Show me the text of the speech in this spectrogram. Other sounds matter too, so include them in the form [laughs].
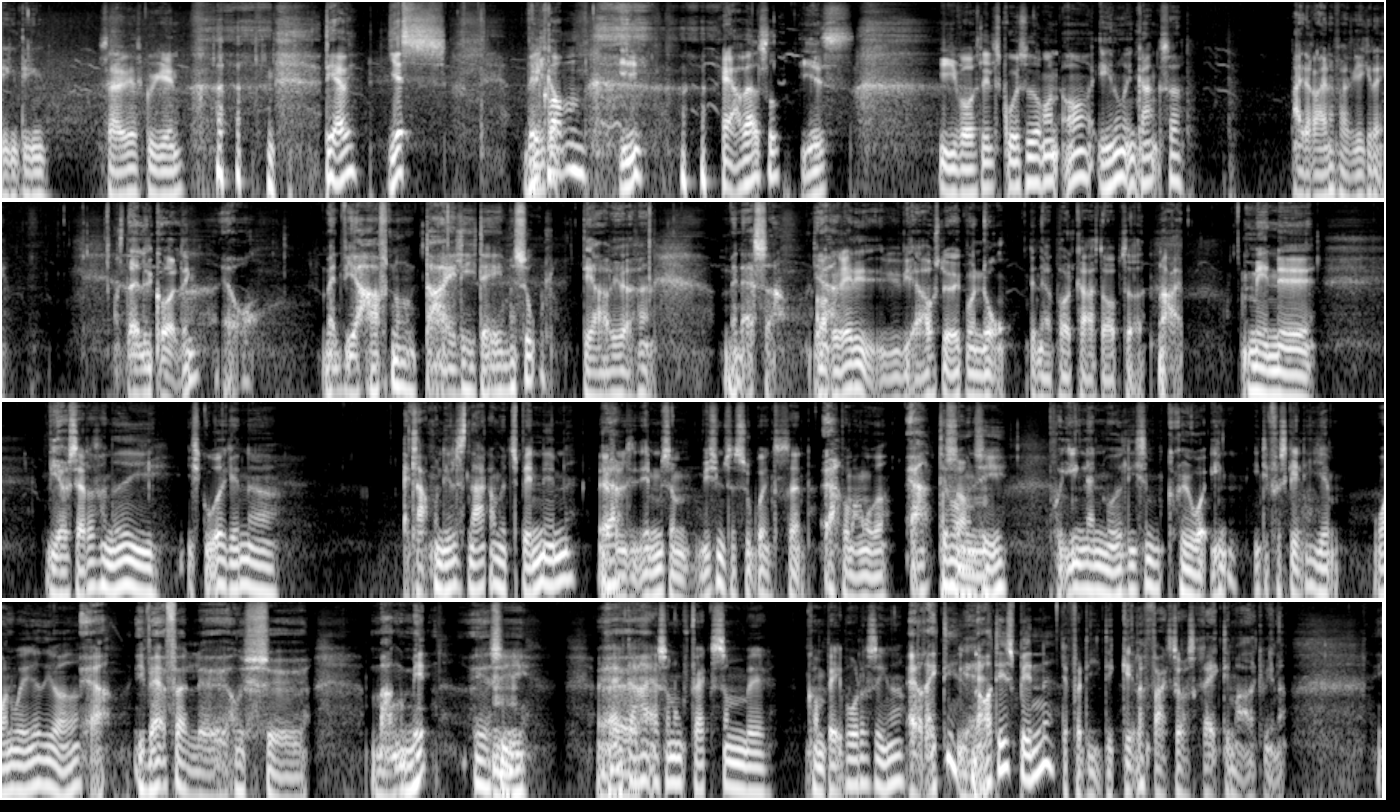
Ding, ding. Så er vi sgu igen. [laughs] Det er vi. Yes. Velkommen, I, [laughs] herreværelset. yes, i vores lille skur i Sydrund. Og endnu en gang så... Nej, det regner faktisk ikke i dag. Stadig lidt koldt, ikke? Jo. Men vi har haft nogle dejlige dage med sol. Det har vi i hvert fald. Men altså, Ja. Og det er rigtig, vi afslører ikke, hvornår den her podcast er optaget. Nej, Men øh, vi har jo sat os hernede i, i skuret igen og er klar på en lille snak om et spændende emne. I hvert Ja. fald et emne, som vi synes er super interessant Ja. på mange måder. ja, det må man sige. på en eller anden måde ligesom kryver ind i de forskellige hjem. One way or the other. Ja, i hvert fald øh, hos øh, mange mænd, vil jeg sige. Men øh, der har jeg så nogle facts, som øh, kom bag på dig senere. Er det rigtigt? Ja. Nå, det er spændende. Ja, fordi det gælder faktisk også rigtig meget kvinder.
